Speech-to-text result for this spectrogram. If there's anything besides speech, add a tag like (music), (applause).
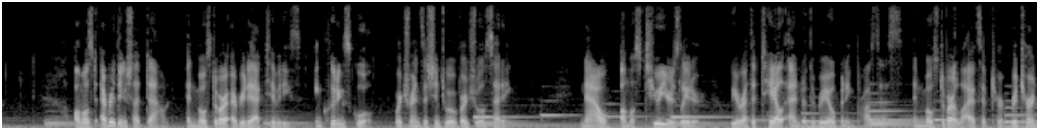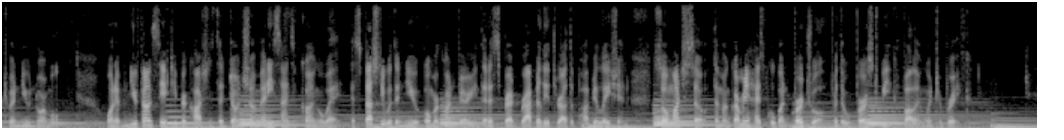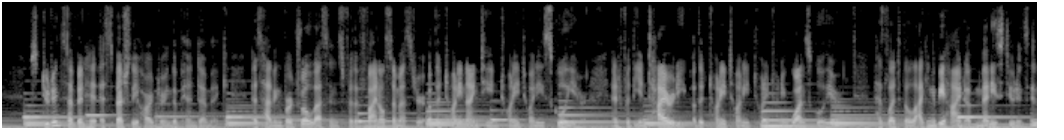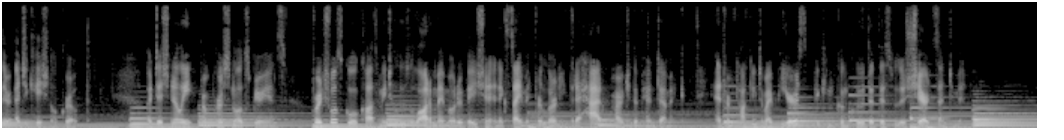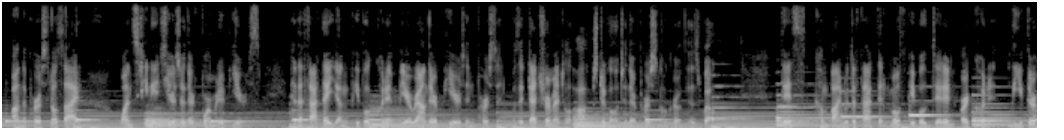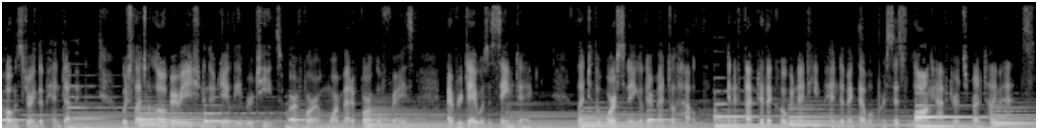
Almost everything shut down, and most of our everyday activities, including school, were transitioned to a virtual setting. Now, almost two years later, we are at the tail end of the reopening process, and most of our lives have ter- returned to a new normal. One of newfound safety precautions that don't show many signs of going away, especially with the new Omicron variant that has spread rapidly throughout the population, so much so that Montgomery High School went virtual for the first week following winter break. Students have been hit especially hard during the pandemic, as having virtual lessons for the final semester of the 2019 2020 school year and for the entirety of the 2020 2021 school year has led to the lagging behind of many students in their educational growth. Additionally, from personal experience, virtual school caused me to lose a lot of my motivation and excitement for learning that I had prior to the pandemic. And from talking to my peers, I can conclude that this was a shared sentiment. On the personal side, one's teenage years are their formative years, and the fact that young people couldn't be around their peers in person was a detrimental obstacle to their personal growth as well. This, combined with the fact that most people didn't or couldn't leave their homes during the pandemic, which led to low variation in their daily routines, or for a more metaphorical phrase, every day was the same day, led to the worsening of their mental health, and affected the COVID 19 pandemic that will persist long after its runtime ends.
